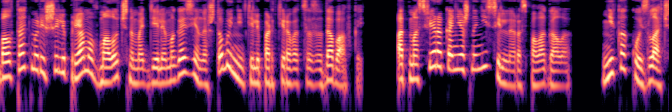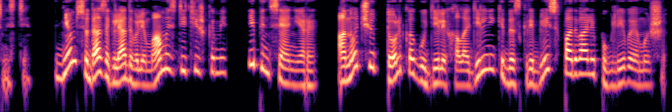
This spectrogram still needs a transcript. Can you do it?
Болтать мы решили прямо в молочном отделе магазина, чтобы не телепортироваться за добавкой. Атмосфера, конечно, не сильно располагала. Никакой злачности. Днем сюда заглядывали мамы с детишками и пенсионеры, а ночью только гудели холодильники да скреблись в подвале пугливые мыши.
